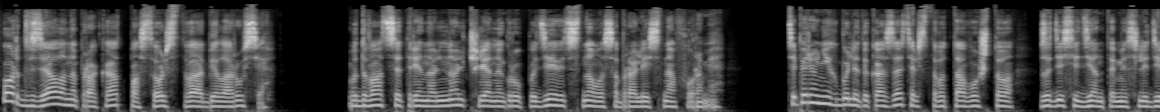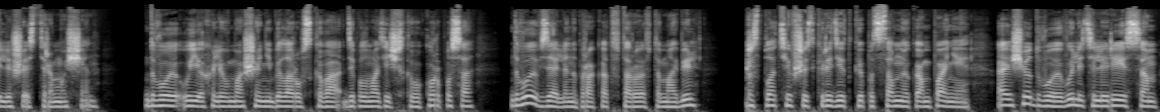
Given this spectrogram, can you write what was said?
Форд взяла на прокат посольство Беларуси. В 23.00 члены группы 9 снова собрались на форуме. Теперь у них были доказательства того, что за диссидентами следили шестеро мужчин. Двое уехали в машине белорусского дипломатического корпуса, двое взяли на прокат второй автомобиль, расплатившись кредиткой подставной компании, а еще двое вылетели рейсом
